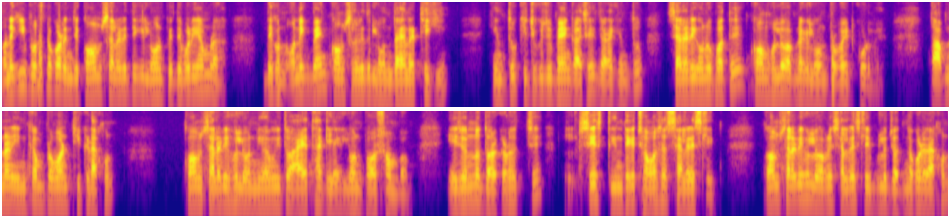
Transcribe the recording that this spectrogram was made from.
অনেকেই প্রশ্ন করেন যে কম স্যালারিতে কি লোন পেতে পারি আমরা? দেখুন, অনেক ব্যাংক কম স্যালারিতে লোন দেয় না ঠিকই, কিন্তু কিছু কিছু ব্যাংক আছে যারা কিন্তু স্যালারি অনুপাতে কম হলেও আপনাকে লোন প্রোভাইড করবে। তো আপনার ইনকাম প্রমাণ ঠিক রাখুন। কম স্যালারি হলেও নিয়মিত আয় থাকলে লোন পাওয়া সম্ভব। এই জন্য দরকার হচ্ছে শেষ তিন থেকে ছ মাসের স্যালারি স্লিপ কম স্যালারি হলেও আপনি স্যালারি স্লিপগুলো যত্ন করে রাখুন।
